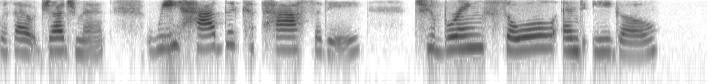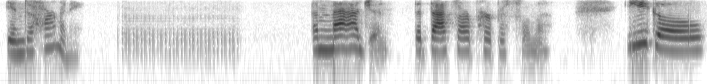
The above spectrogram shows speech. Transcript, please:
without judgment, we had the capacity to bring soul and ego into harmony. Imagine that that's our purposefulness. Ego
